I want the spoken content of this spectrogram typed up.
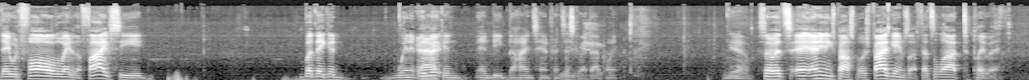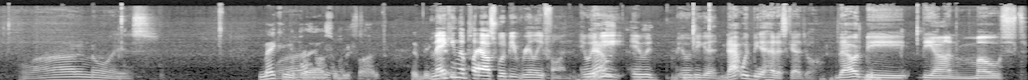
They would fall all the way to the five seed, but they could win it And back they- and, and be behind San Francisco at that point. yeah, So it's anything's possible. There's five games left. That's a lot to play with. a lot of noise. Making the playoffs would be fun. It'd be Making great. the playoffs would be really fun. It would Yeah. be it would it would be good. That would be ahead of schedule. That would be beyond most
